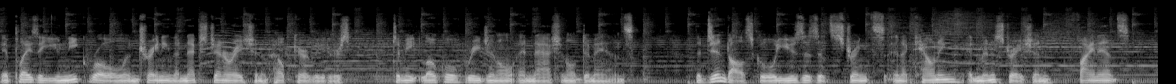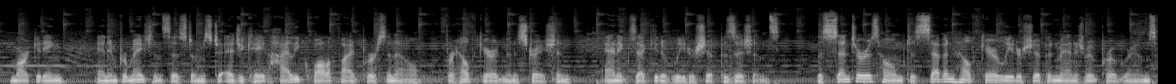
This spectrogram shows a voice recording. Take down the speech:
It plays a unique role in training the next generation of healthcare leaders to meet local, regional, and national demands. The Jindal School uses its strengths in accounting, administration, finance, marketing, and information systems to educate highly qualified personnel for healthcare administration and executive leadership positions. The center is home to seven healthcare leadership and management programs,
